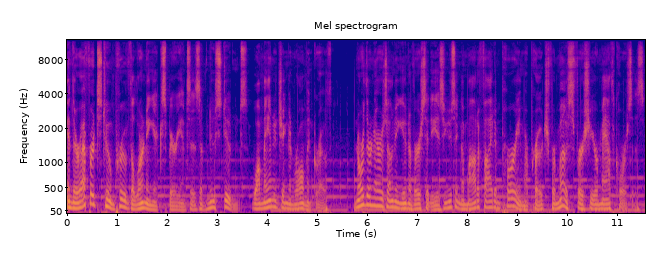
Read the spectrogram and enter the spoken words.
In their efforts to improve the learning experiences of new students while managing enrollment growth, Northern Arizona University is using a modified Emporium approach for most first year math courses.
